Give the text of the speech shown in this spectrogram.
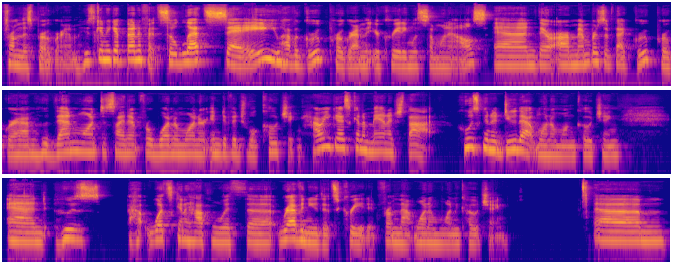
from this program? Who's going to get benefits? So let's say you have a group program that you're creating with someone else, and there are members of that group program who then want to sign up for one on one or individual coaching. How are you guys going to manage that? Who's going to do that one on one coaching? And who's what's going to happen with the revenue that's created from that one on one coaching? Um,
